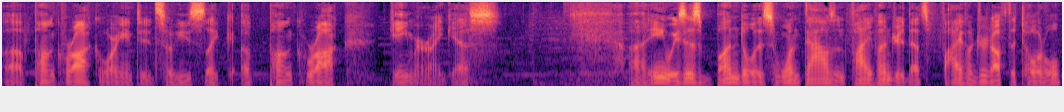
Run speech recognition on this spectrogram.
uh, punk rock oriented. So he's like a punk rock gamer, I guess. Uh, anyways, this bundle is 1,500. That's 500 off the total.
